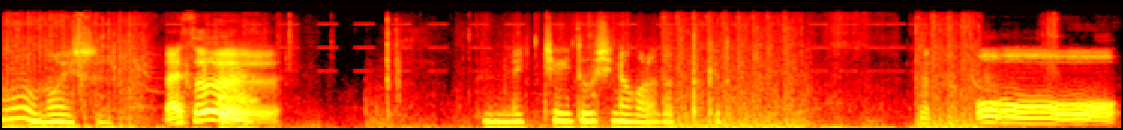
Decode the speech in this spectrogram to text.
おおナイスナイスめっちゃ移動しながらだったけどおーおーおーお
